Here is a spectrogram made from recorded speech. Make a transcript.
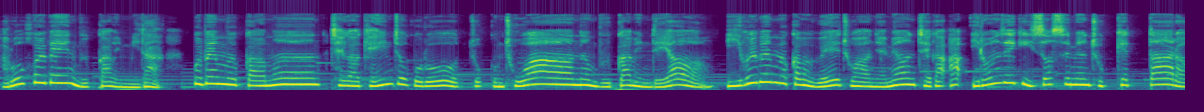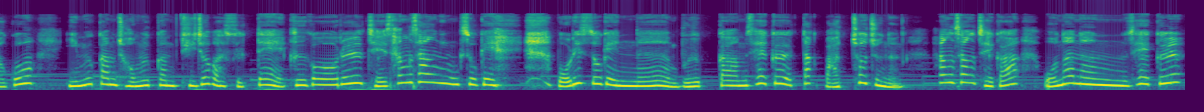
바로 홀베인 물감입니다. 홀베인 물감은 제가 개인적으로 조금 좋아하는 물감인데요. 이 홀베인 물감을 왜 좋아하냐면 제가 아 이런 색이 있었으면 좋겠다라고 이 물감 저 물감 뒤져봤을 때 그거를 제 상상 속에 머릿속에 있는 물감 색을 딱 맞춰주는 항상 제가 원하는 색을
